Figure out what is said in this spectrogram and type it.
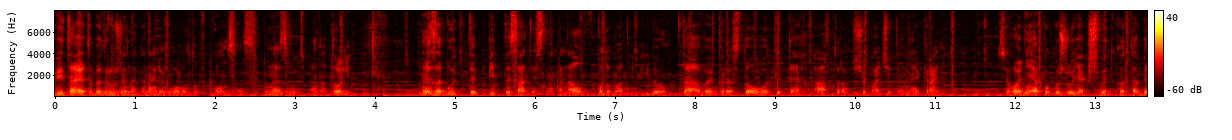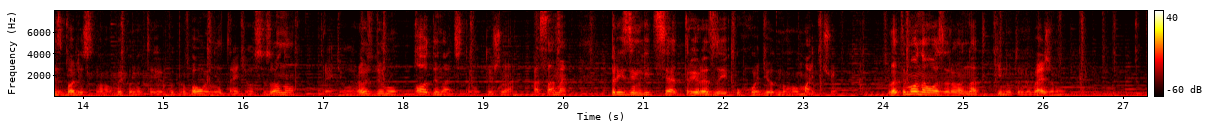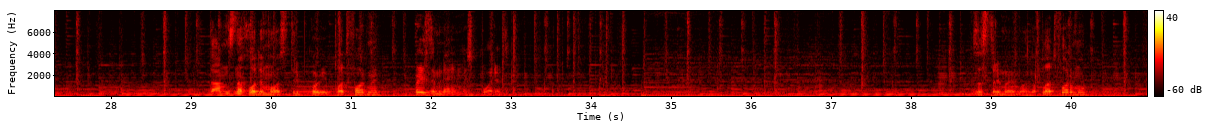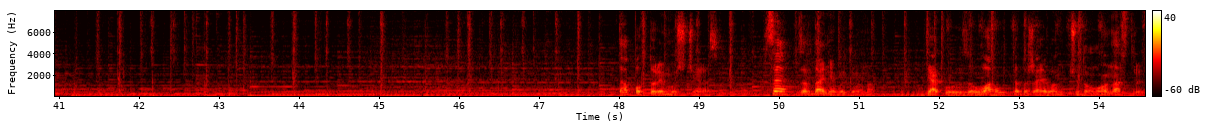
Вітаю тебе, друже, на каналі World of Consoles. Мене звуть Анатолій. Не забудьте підписатись на канал, вподобати відео та використовувати тег автора, що бачите на екрані. Сьогодні я покажу, як швидко та безболісно виконати випробовування третього сезону, третього розділу 11 тижня, а саме приземліться три рази у ході одного матчу. Летимо на озеро над кинутими вежами, там знаходимо стрибкові платформи, приземляємось поряд. Застримуємо на платформу. Та повторимо ще раз. Все, завдання виконано. Дякую за увагу та бажаю вам чудового настрою!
